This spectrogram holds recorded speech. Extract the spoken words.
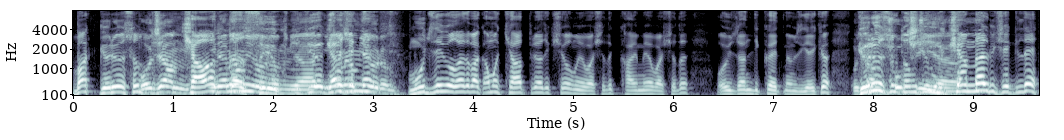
Bak görüyorsun Hocam, kağıt da suyu tutuyor. Gerçekten mucizevi olaydı bak ama kağıt birazcık şey olmaya başladı. Kaymaya başladı. O yüzden dikkat etmemiz gerekiyor. Hocam, görüyorsun ya. mükemmel bir şekilde.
